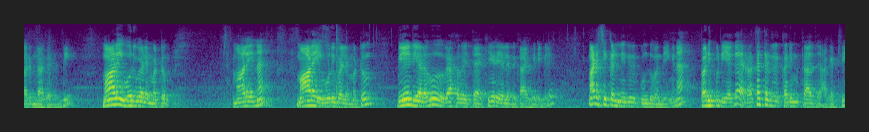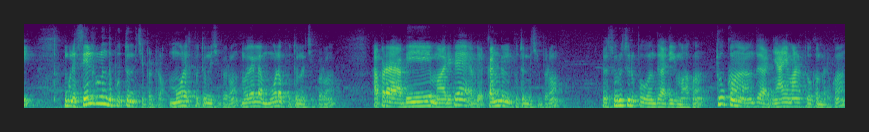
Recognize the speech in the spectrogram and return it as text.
மருந்தாக இருந்து மாலை ஒரு வேளை மட்டும். மாலைன்னா மாலை ஒரு வேளை மட்டும் வேண்டிய அளவு வேக வைத்த கீரை அல்லது காய்கறிகளை மலச்சிக்கல் நீங்க கொண்டு வந்தீங்கன்னா படிப்படியாக ரத்தத்தில் கரிமத்தாது அகற்றி உங்களை செல்குழுந்து புத்துணர்ச்சி பெற்றோம். மூளை புத்துணர்ச்சி பெறும். முதல்ல மூளை புத்துணர்ச்சி பெறும். அப்புறம் அப்படியே மாறிட்டு அப்படியே கண்கள் புத்துணர்ச்சி பெறும். சுறுசுறுப்பு வந்து அதிகமாகும். தூக்கம் வந்து நியாயமான தூக்கம் இருக்கும்.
